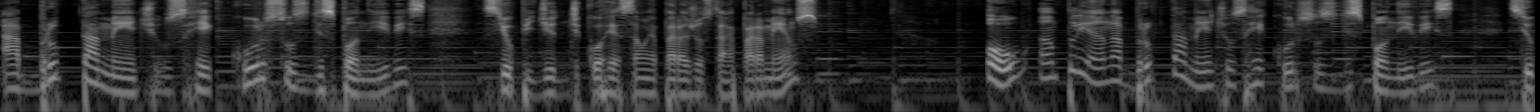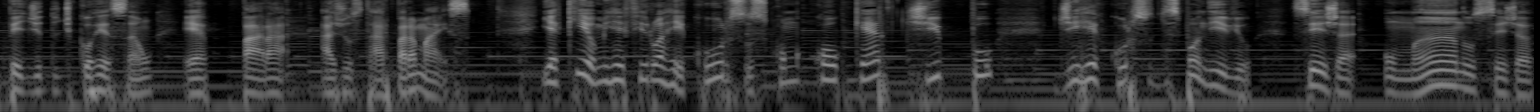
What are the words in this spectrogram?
abruptamente os recursos disponíveis, se o pedido de correção é para ajustar para menos, ou ampliando abruptamente os recursos disponíveis, se o pedido de correção é para ajustar para mais. E aqui eu me refiro a recursos como qualquer tipo de recurso disponível, seja humano, seja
